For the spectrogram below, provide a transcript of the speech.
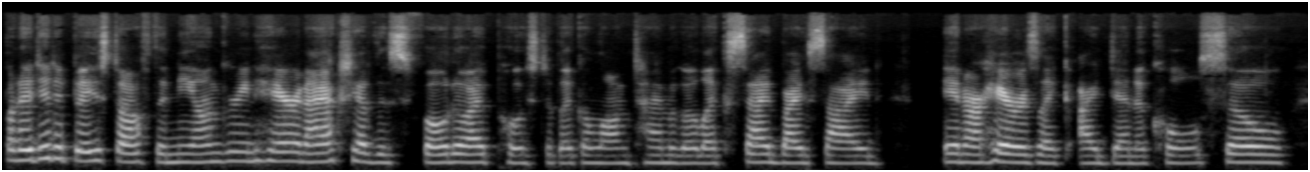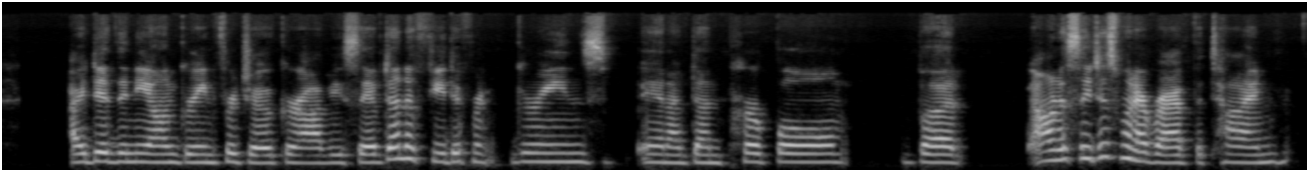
But I did it based off the neon green hair, and I actually have this photo I posted like a long time ago, like side by side, and our hair is like identical. So I did the neon green for Joker. Obviously, I've done a few different greens, and I've done purple, but honestly just whenever i have the time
